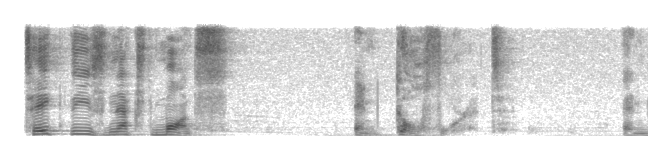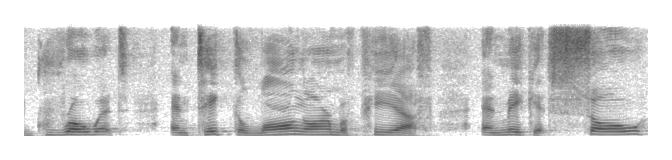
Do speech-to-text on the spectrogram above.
Take these next months and go for it. And grow it and take the long arm of PF and make it so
